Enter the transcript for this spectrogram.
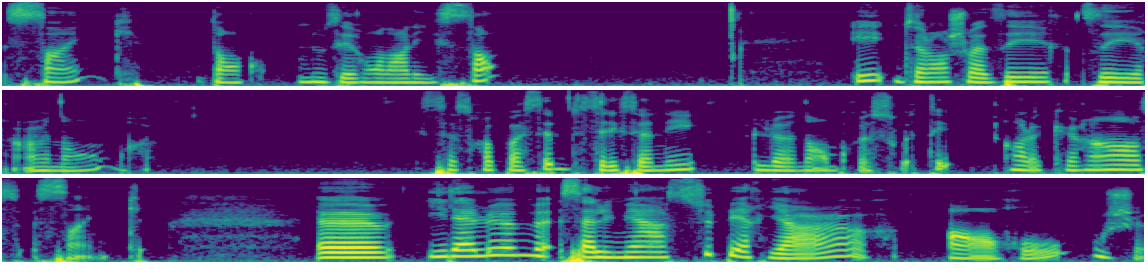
5. Donc, nous irons dans les sons. Et nous allons choisir dire un nombre. Ce sera possible de sélectionner le nombre souhaité, en l'occurrence 5. Euh, il allume sa lumière supérieure en rouge.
